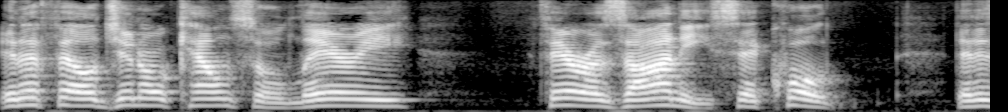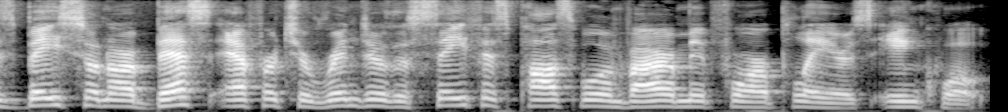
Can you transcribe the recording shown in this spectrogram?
NFL General Counsel Larry Ferazani said, quote, that is based on our best effort to render the safest possible environment for our players, end quote.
